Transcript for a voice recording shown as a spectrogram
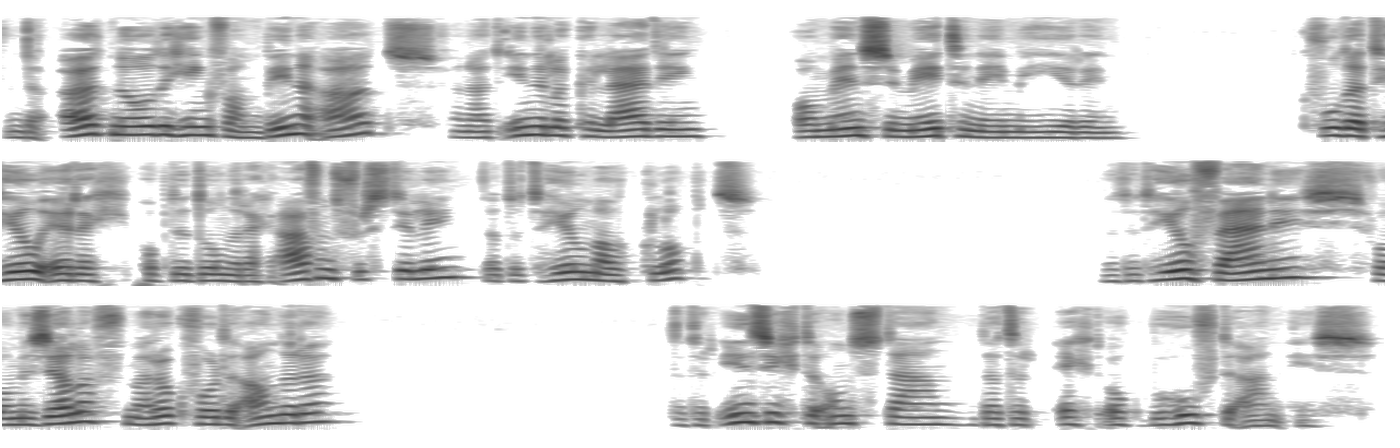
de uitnodiging van binnenuit, vanuit innerlijke leiding, om mensen mee te nemen hierin. Ik voel dat heel erg op de donderdagavondverstilling, dat het helemaal klopt. Dat het heel fijn is voor mezelf, maar ook voor de anderen. Dat er inzichten ontstaan, dat er echt ook behoefte aan is.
